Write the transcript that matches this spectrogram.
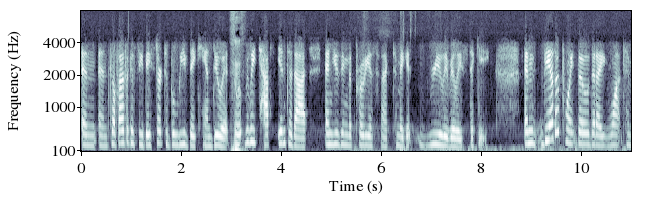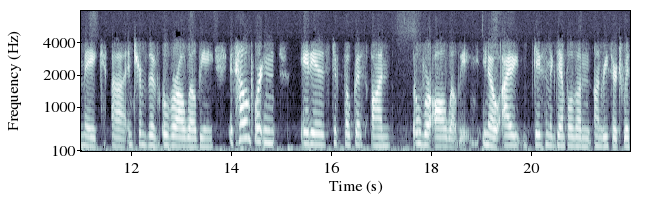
and, and self efficacy, they start to believe they can do it. So it really taps into that and using the Proteus effect to make it really, really sticky. And the other point, though, that I want to make uh, in terms of overall well being is how important it is to focus on overall well-being. You know, I gave some examples on on research with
